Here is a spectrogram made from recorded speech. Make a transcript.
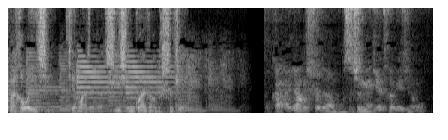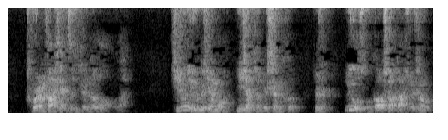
快和我一起解码这个奇形怪状的世界。我看了央视的五四青年节特别节目，突然发现自己真的老了。其中有一个节目印象特别深刻，就是六所高校大学生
